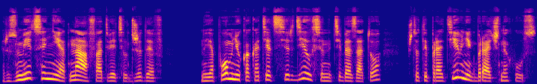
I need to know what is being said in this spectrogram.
Разумеется, нет, Нафа, ответил Джедев. Но я помню, как отец сердился на тебя за то, что ты противник брачных уз.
